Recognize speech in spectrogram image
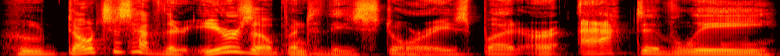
who don't just have their ears open to these stories, but are actively.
